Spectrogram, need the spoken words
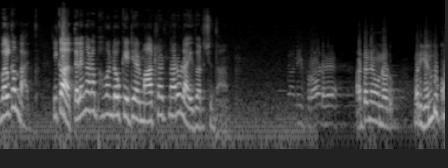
వెల్కమ్ బ్యాక్ ఇక తెలంగాణ భవన్లో కేటీఆర్ మాట్లాడుతున్నారు. లైవ్ ద్వారా చూద్దాం. ఫ్రాడ్ హే అంటూనే ఉన్నాడు. మరి ఎందుకు?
